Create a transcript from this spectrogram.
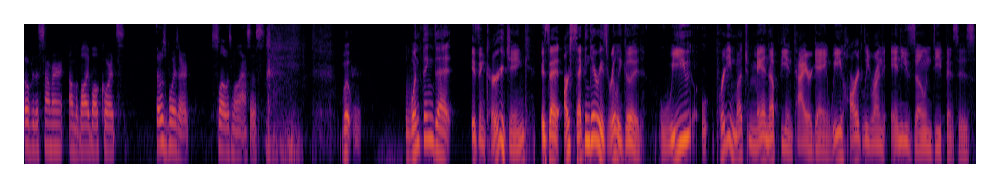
over the summer on the volleyball courts. Those boys are slow as molasses. But one thing that is encouraging is that our secondary is really good. We pretty much man up the entire game. We hardly run any zone defenses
